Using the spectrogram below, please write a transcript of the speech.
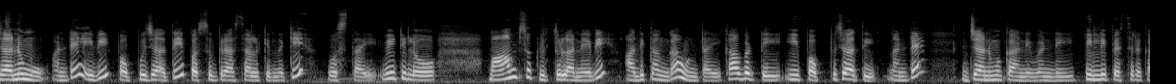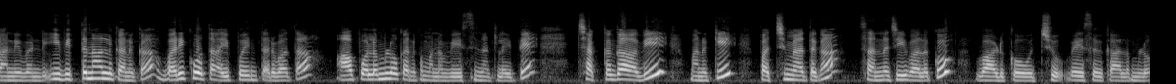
జనుము అంటే ఇవి పప్పు జాతి పశుగ్రాసాల కిందకి వస్తాయి. వీటిలో మాంసకృత్తులు అనేవి అధికంగా ఉంటాయి. కాబట్టి ఈ పప్పు జాతి అంటే జనుము కానివ్వండి పిల్లి పెసర కానివ్వండి ఈ విత్తనాలు కనుక వరి కోత అయిపోయిన తర్వాత ఆ పొలంలో కనుక మనం వేసినట్లయితే చక్కగా అవి మనకి పచ్చిమేతగా సన్నజీవాలకు వాడుకోవచ్చు వేసవి కాలంలో.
